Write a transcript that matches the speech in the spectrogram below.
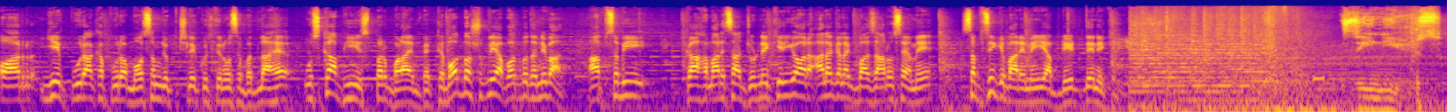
और ये पूरा का पूरा मौसम जो पिछले कुछ दिनों से बदला है उसका भी इस पर बड़ा इम्पैक्ट है। बहुत बहुत शुक्रिया बहुत बहुत धन्यवाद। आप सभी का हमारे साथ जुड़ने के लिए और अलग अलग बाजारों से हमें सब्ज़ी के बारे में ये अपडेट देने के लिए Z News.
